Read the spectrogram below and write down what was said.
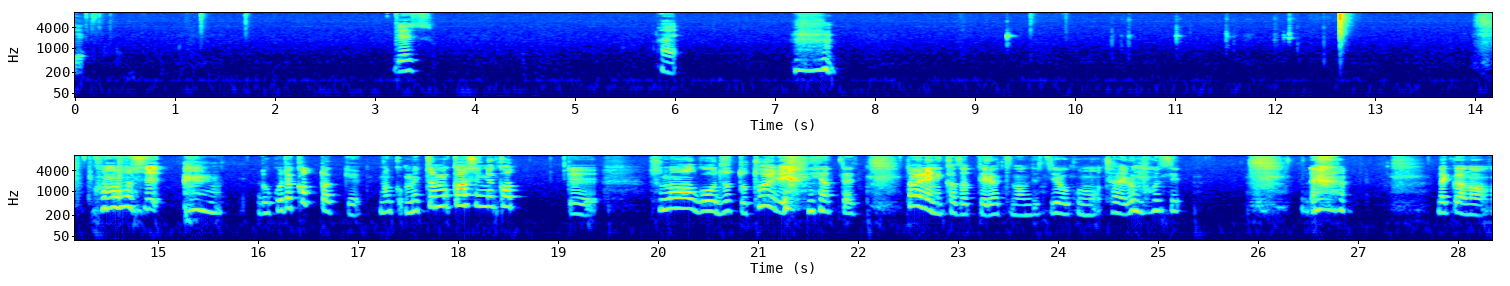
け。です。はい。この星 どこで買ったっけ？なんかめっちゃ昔に買ってその後ずっとトイレにやってトイレに飾ってるやつなんですよこの茶色の星。だから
